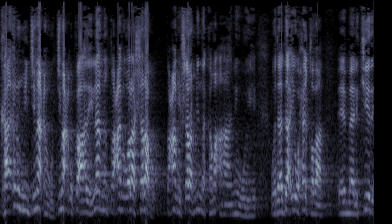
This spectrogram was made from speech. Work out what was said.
kaa'inu min jimaacin wey jimaac buu ka ahday laa min طacaami walaa sharaab طacaam iyo sharaab midna kama ahaanin weeye wadaadda iyo waxay qabaan maalikiyada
